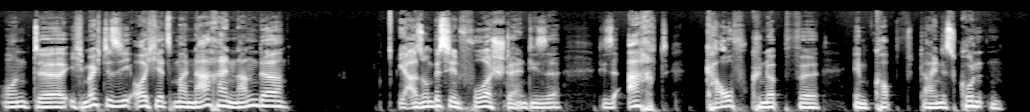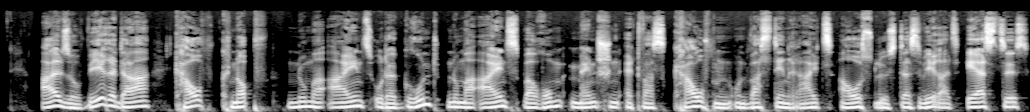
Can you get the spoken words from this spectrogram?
und äh, ich möchte sie euch jetzt mal nacheinander ja so ein bisschen vorstellen, diese, diese acht Kaufknöpfe im Kopf deines Kunden. Also wäre da Kaufknopf Nummer eins oder Grund Nummer eins, warum Menschen etwas kaufen und was den Reiz auslöst. Das wäre als erstes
